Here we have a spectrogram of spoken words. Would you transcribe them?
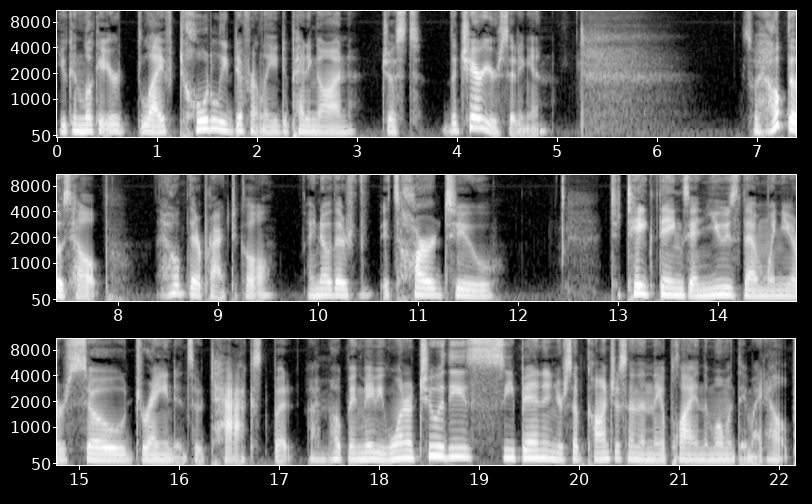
You can look at your life totally differently depending on just the chair you're sitting in. So I hope those help. I hope they're practical. I know there's it's hard to to take things and use them when you're so drained and so taxed, but I'm hoping maybe one or two of these seep in in your subconscious and then they apply in the moment they might help.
